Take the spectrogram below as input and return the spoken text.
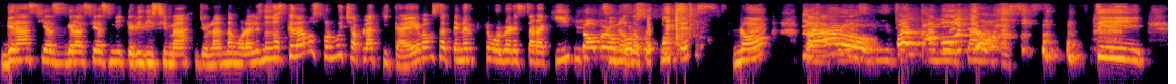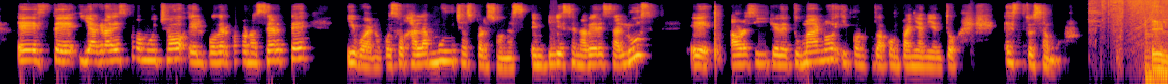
Gracias, gracias, mi queridísima Yolanda Morales. Nos quedamos con mucha plática, ¿eh? Vamos a tener que volver a estar aquí. No, pero por lo ¿no? Claro, falta mucho. Sí, este, y agradezco mucho el poder conocerte y bueno, pues ojalá muchas personas empiecen a ver esa luz, eh, ahora sí que de tu mano y con tu acompañamiento. Esto es amor. El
